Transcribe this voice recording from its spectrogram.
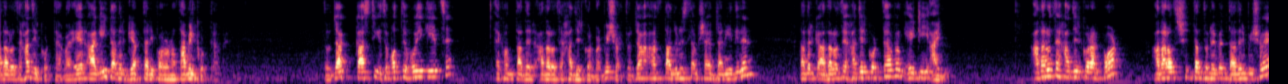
আদালতে হাজির করতে হবে আর এর আগেই তাদের গ্রেপ্তারি পরোয়ানা তামিল করতে হবে। তো যাক, কাজটি ইতিমধ্যে হয়ে গিয়েছে। এখন তাদের আদালতে হাজির করবার বিষয়। তো যা আজ তাজুল ইসলাম সাহেব জানিয়ে দিলেন, তাদেরকে আদালতে হাজির করতে হবে এবং এইটি আইন। আদালতে হাজির করার পর আদালত সিদ্ধান্ত নেবেন তাদের বিষয়ে,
